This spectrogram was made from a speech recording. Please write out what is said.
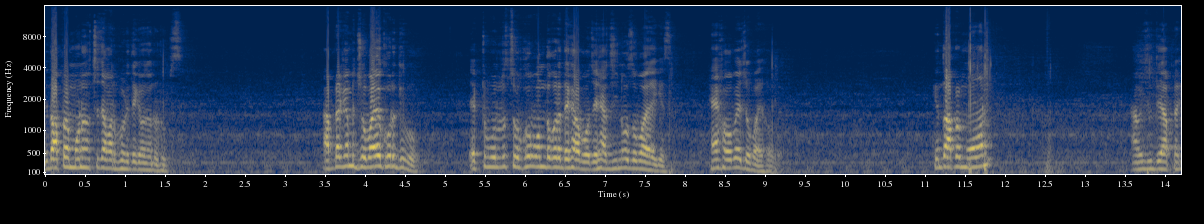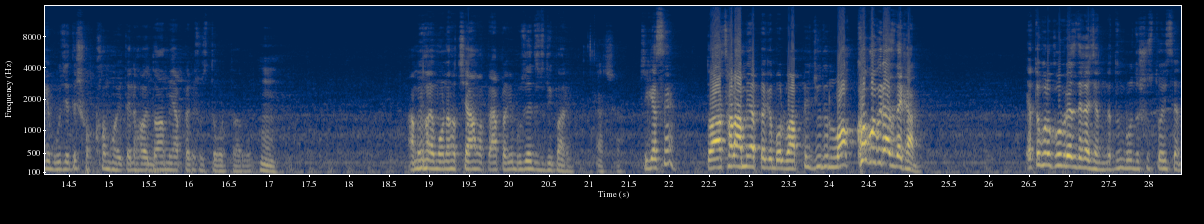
কিন্তু আপনার মনে হচ্ছে যে আমার বডিতে কেমন যেন ঢুকছে। আপনাকে আমি জবাইও করে দিব। একটু বলব চোখও বন্ধ করে দেখাবো যে হ্যাঁ জিনও জবাই হয়ে গেছে। হ্যাঁ হবে জবাই হবে। কিন্তু আপনার মন আমি যদি আপনাকে বুঝাতে সক্ষম হই তাহলে হয়তো আমি আপনাকে সুস্থ করতে পারব। আমি হয় মনে হচ্ছে আপনাকে বুঝাইতে যদি পারি। আচ্ছা। ঠিক আছে? তো তাছাড়া আমি আপনাকে বলব আপনি যদি লক্ষ কবিরাজ দেখান এতগুলো কবিরাজ দেখাইছেন তুমি পর্যন্ত সুস্থ হয়েছেন।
